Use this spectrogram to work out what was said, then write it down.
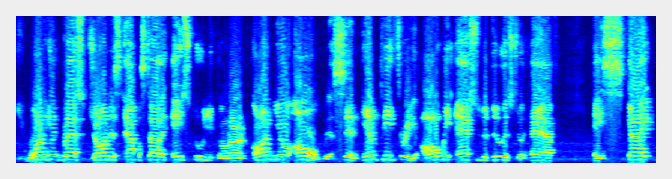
You want to get blessed, join this Apostolic A School. You can learn on your own. We'll send MP3. All we ask you to do is to have a Skype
